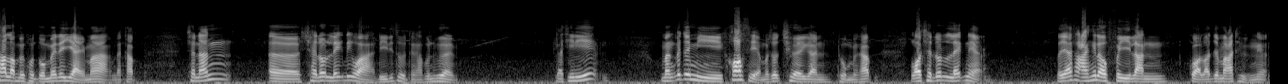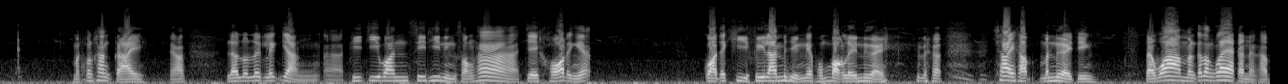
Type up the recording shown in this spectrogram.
ถ้าเราเป็นคนตัวไม่ได้ใหญ่มากนะครับ ฉะนั้นใช้รถเล็กดีกว่าดีที่สุดนะครับเพื่อนๆ แต่ทีนี้มันก็จะมีข้อเสียมาชดเชยกันถูกไหมครับ เราใช้รถเล็กเนี่ยระยะทางที่เราฟรีรันกว่าเราจะมาถึงเนี่ยมันค่อนข้างไกลนะครับ แล้วรถเล็กๆ อย่างอ่า PG1 CT 125 J Cross อย่างเงี้ย กว่าจะขี่ฟรีรันไปถึงเนี่ยผมบอกเลยเหนื่อยนะครับ ใช่ครับมันเหนื่อยจริง แต่ว่ามันก็ต้องแลกกันนะครับ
